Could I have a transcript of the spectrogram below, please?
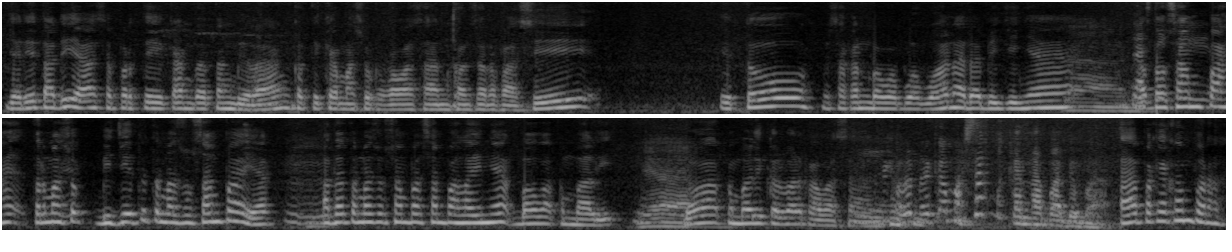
Jadi tadi ya seperti Kang Tatang bilang ketika masuk ke kawasan konservasi itu misalkan bawa buah-buahan ada bijinya. Nah, atau Plastik. sampah termasuk biji itu termasuk sampah ya. Atau termasuk sampah-sampah lainnya bawa kembali. Ya. bawa kembali keluar kawasan. Tapi kalau mereka masak makan apa tuh pak? Ah pakai kompor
